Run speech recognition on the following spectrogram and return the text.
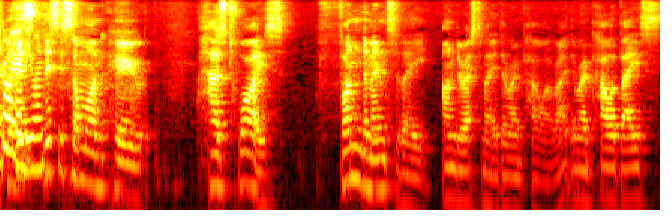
But this, anyway. This is someone who has twice fundamentally underestimated their own power, right? Their own power base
